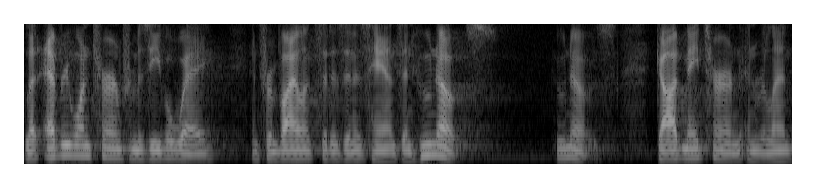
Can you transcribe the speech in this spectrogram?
Let everyone turn from his evil way and from violence that is in his hands. And who knows? Who knows? God may turn and relent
